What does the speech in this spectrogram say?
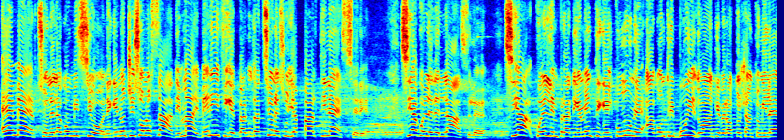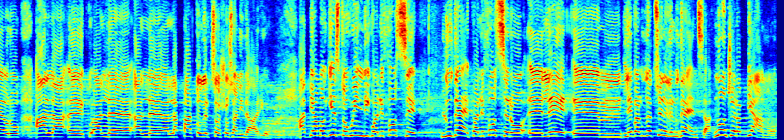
È emerso nella Commissione che non ci sono state mai verifiche e valutazioni sugli appalti in essere, sia quelle dell'ASL, sia quelle praticamente che il Comune ha contribuito anche per 800 mila euro eh, all'appalto del socio sanitario. Abbiamo chiesto quindi quali, fosse quali fossero eh, le, ehm, le valutazioni dell'utenza, non ce l'abbiamo,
